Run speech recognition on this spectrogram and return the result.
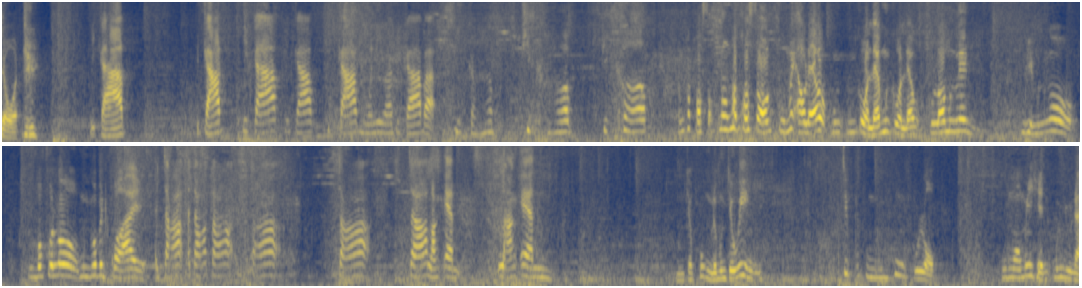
จทย์พี่กราฟพี่กราฟพี่กราฟพี่กราฟพี่กราฟมานี่มาพี่กราฟอะพี่กราฟพี่กราฟพี่กราฟมึงพับพอสองน้องพับพอสองกูไม่เอาแล้วมึงมึงกดแล้วมึงกดแล้วกูล้อมึงเล่นกูเห็นมึงโง่มึงบัฟฟาโลมึงก็เป็นควายไอ้จ้าไอ้จ้าจ้าจ้าจ้าจ้าหลังแอนหลังแอน มึงจะพุ่งหรือมึงจะวิ่งจิ๊บมึงพุ่งกูหลบกูมองไม่เห็นมึงอยู่ไหน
